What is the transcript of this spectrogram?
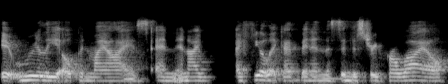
it really opened my eyes and and I I feel like I've been in this industry for a while.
